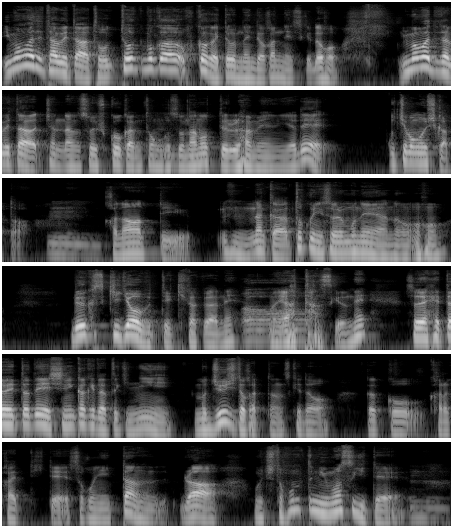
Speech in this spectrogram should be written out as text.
今まで食べた、東東僕は福岡行ったことないんでわかんないですけど、今まで食べた、ちゃんとあのそういう福岡の豚骨を名乗ってるラーメン屋で、一番美味しかったうん。かなっていう。うんなんか、特にそれもね、あの、ルークス企業部っていう企画がね、あーまあ、やったんですけどね。それヘトヘトで死にかけた時に、もう10時とかだったんですけど、学校から帰ってきて、そこに行ったら、もうちょっと本当にうますぎて、うん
